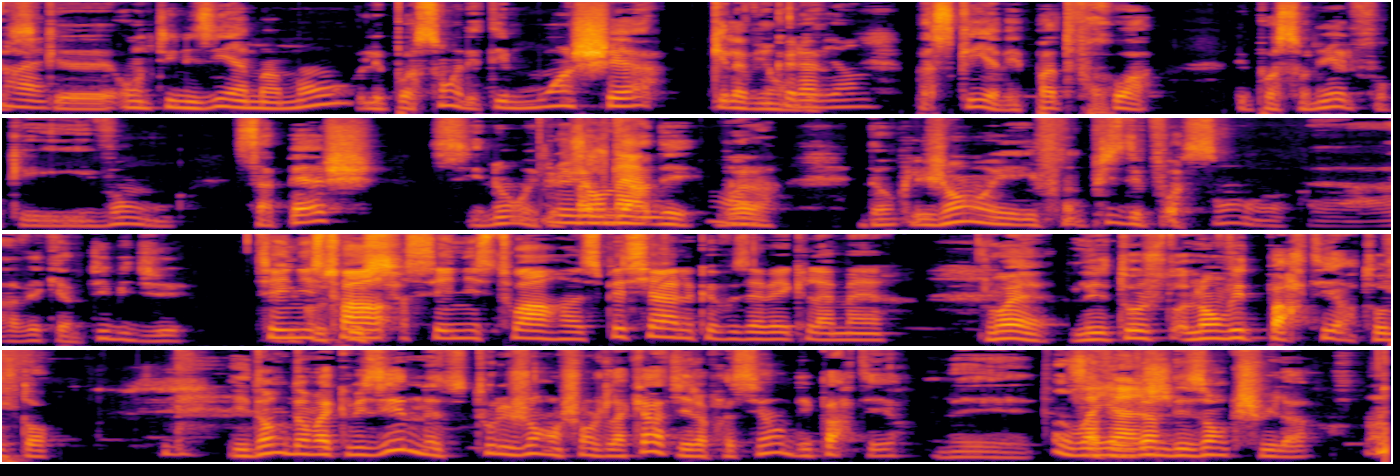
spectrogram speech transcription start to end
Parce que en Tunisie, à un moment, les poissons, elle était moins chers que la viande. Que la viande. Parce qu'il n'y avait pas de froid. Les poissonniers, il faut qu'ils vont sa pêche, sinon ils peuvent pas le garder. Voilà. Donc les gens, ils font plus de poissons euh, avec un petit budget. C'est une histoire, c'est une histoire spéciale que vous avez avec la mer. Ouais, l'envie de partir tout le temps. Et donc dans ma cuisine, tous les jours on change la carte, j'ai l'impression d'y partir. Mais on ça voyage. fait 22 ans que je suis là.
